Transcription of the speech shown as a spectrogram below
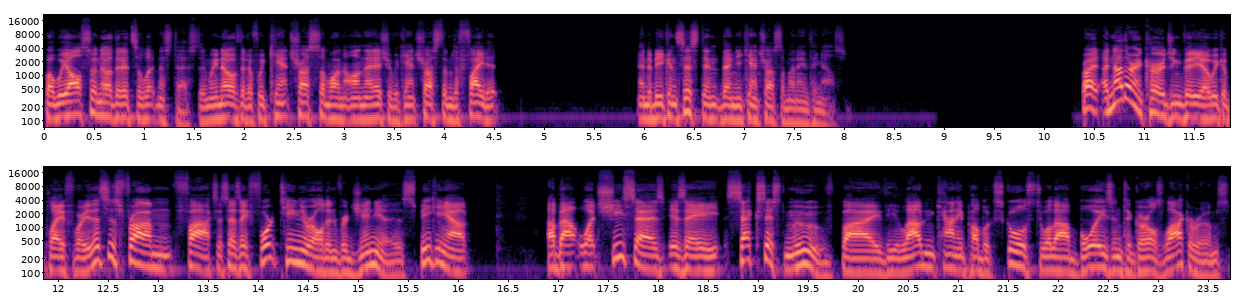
But we also know that it's a litmus test. And we know that if we can't trust someone on that issue, we can't trust them to fight it and to be consistent, then you can't trust them on anything else. Right. Another encouraging video we could play for you. This is from Fox. It says a 14 year old in Virginia is speaking out about what she says is a sexist move by the Loudoun County Public Schools to allow boys into girls' locker rooms.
